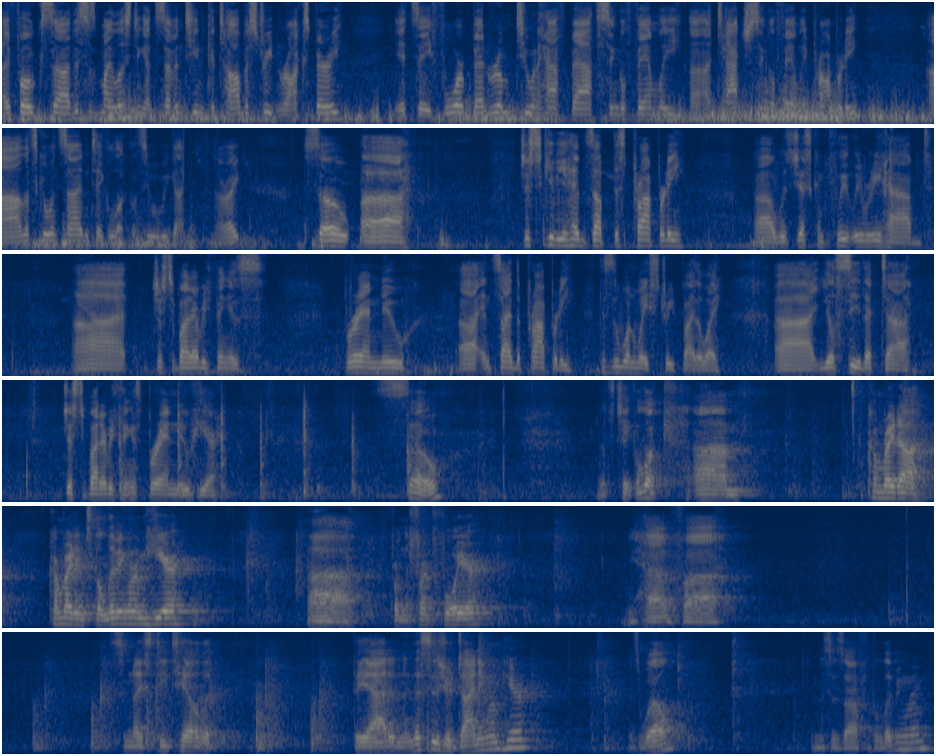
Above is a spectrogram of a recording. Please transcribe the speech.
Hi folks, uh, this is my listing at 17 Catawba Street in Roxbury. It's a four bedroom, two and a half bath, single family, uh, attached single family property. Uh, let's go inside and take a look. Let's see what we got. All right. So, uh, just to give you a heads up, this property uh, was just completely rehabbed. Uh, just about everything is brand new inside the property. This is a one-way street, by the way. you'll see that just about everything is brand new here. So, let's take a look. Um, come right, uh, come right into the living room here. Uh, from the front foyer, you have uh, some nice detail that they added, and this is your dining room here as well. And this is off of the living room.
